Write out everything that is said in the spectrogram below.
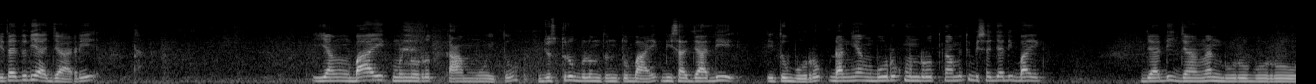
kita itu diajari yang baik menurut kamu itu justru belum tentu baik bisa jadi itu buruk dan yang buruk menurut kamu itu bisa jadi baik. Jadi jangan buru-buru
